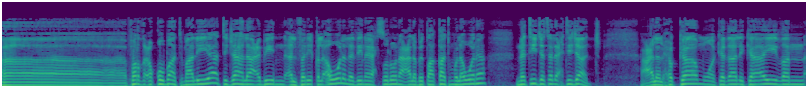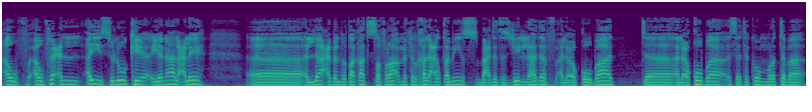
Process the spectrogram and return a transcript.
آه فرض عقوبات مالية تجاه لاعبين الفريق الأول الذين يحصلون على بطاقات ملونة نتيجة الاحتجاج. على الحكام وكذلك أيضا أو أو فعل أي سلوك ينال عليه آه، اللاعب البطاقات الصفراء مثل خلع القميص بعد تسجيل الهدف العقوبات العقوبة ستكون مرتبة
